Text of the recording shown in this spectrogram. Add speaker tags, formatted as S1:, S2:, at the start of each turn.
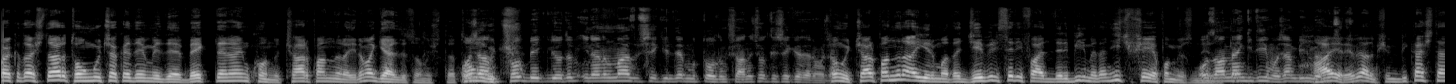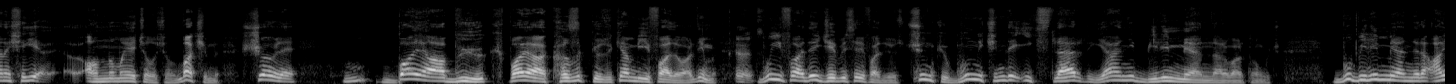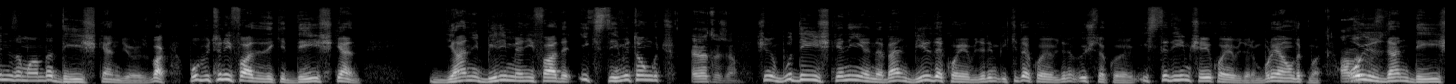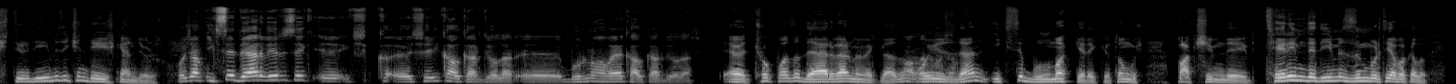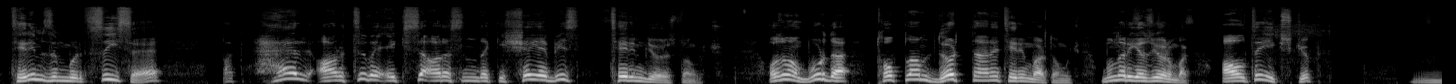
S1: Arkadaşlar Tonguç Akademi'de beklenen konu çarpanlar ayırma geldi sonuçta.
S2: Hocam
S1: Tonguç,
S2: çok bekliyordum. İnanılmaz bir şekilde mutlu oldum şu anda. Çok teşekkür ederim hocam.
S1: Tonguç çarpanları ayırmada cebirsel ifadeleri bilmeden hiçbir şey yapamıyorsun.
S2: o zaman ben gideyim hocam bilmiyorum.
S1: Hayır
S2: çünkü.
S1: evladım şimdi birkaç tane şeyi anlamaya çalışalım. Bak şimdi şöyle bayağı büyük, bayağı kazık gözüken bir ifade var değil mi?
S2: Evet.
S1: Bu ifadeyi cebirsel ifade ediyoruz. Çünkü bunun içinde x'ler yani bilinmeyenler var Tonguç. Bu bilinmeyenlere aynı zamanda değişken diyoruz. Bak bu bütün ifadedeki değişken yani bilinmeyen ifade x değil mi Tonguç?
S2: Evet hocam.
S1: Şimdi bu değişkenin yerine ben 1 de koyabilirim, 2 de koyabilirim, 3 de koyabilirim. İstediğim şeyi koyabilirim. Burayı anladık mı? O
S2: Anladım.
S1: yüzden değiştirdiğimiz için değişken diyoruz.
S2: Hocam x'e değer verirsek e, e, şeyi kalkar diyorlar. E, burnu havaya kalkar diyorlar.
S1: Evet çok fazla değer vermemek lazım.
S2: Anladım
S1: o
S2: hocam.
S1: yüzden x'i bulmak gerekiyor Tonguç. Bak şimdi terim dediğimiz zımbırtıya bakalım. Terim zımbırtısı ise her artı ve eksi arasındaki şeye biz terim diyoruz Tonguç. O zaman burada toplam 4 tane terim var Tonguç. Bunları yazıyorum bak. 6x küp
